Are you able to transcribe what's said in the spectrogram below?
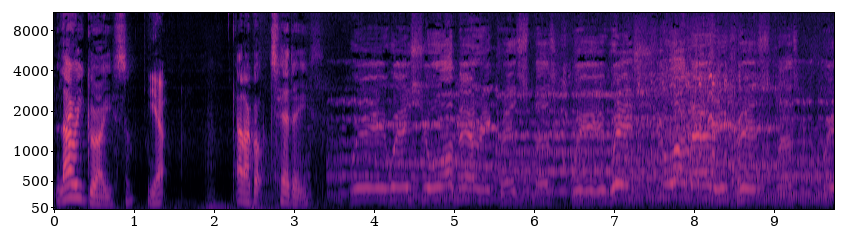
Larry Grayson yep. and I got Ted Heath. We wish you a Merry Christmas. We wish you a Merry Christmas. We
